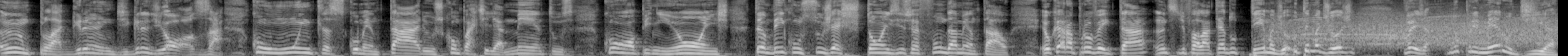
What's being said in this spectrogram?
ampla, grande, grandiosa, com muitos comentários, compartilhamentos, com opiniões, também com sugestões, isso é fundamental. Eu quero aproveitar, antes de falar até do tema de hoje, o tema de hoje, veja, no primeiro dia,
